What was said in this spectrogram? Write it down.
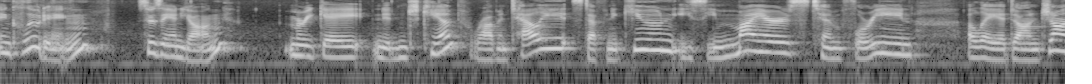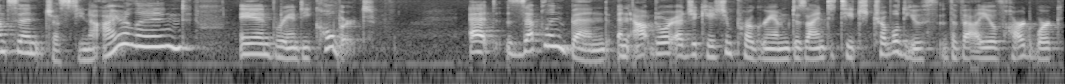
including Suzanne Young, Marieke Nijkamp, Robin Talley, Stephanie Kuehn, E.C. Myers, Tim Floreen, Alaya Dawn Johnson, Justina Ireland, and Brandy Colbert. At Zeppelin Bend, an outdoor education program designed to teach troubled youth the value of hard work,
